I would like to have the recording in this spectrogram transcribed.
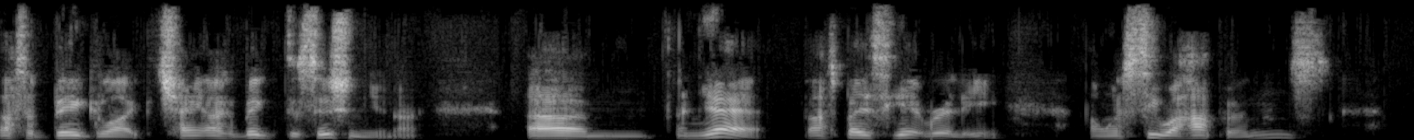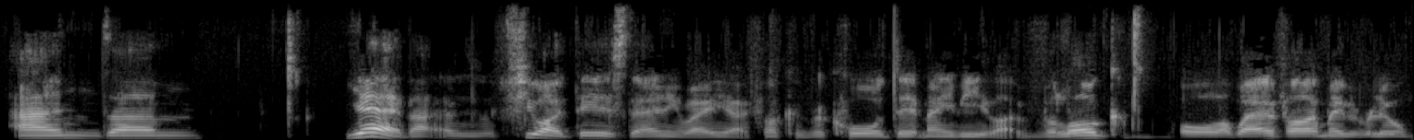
That's a big like change, like a big decision, you know. Um, and yeah, that's basically it, really. I want to see what happens. And um, yeah, that a few ideas there anyway. Yeah, if I could record it, maybe like vlog or whatever, maybe a little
